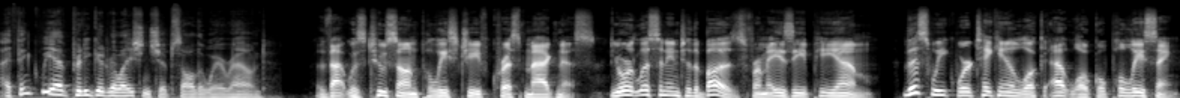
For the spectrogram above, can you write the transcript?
I think we have pretty good relationships all the way around. That was Tucson Police Chief Chris Magnus. You're listening to The Buzz from AZPM. This week, we're taking a look at local policing.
